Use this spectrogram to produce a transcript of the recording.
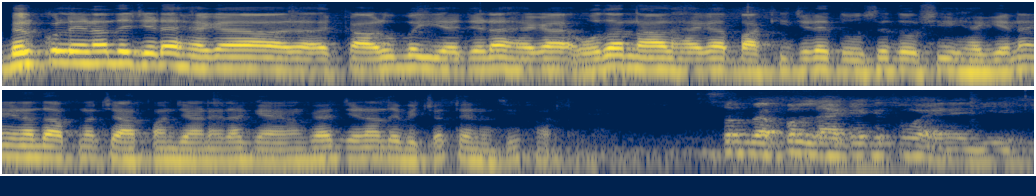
ਬਿਲਕੁਲ ਇਹਨਾਂ ਦੇ ਜਿਹੜਾ ਹੈਗਾ ਕਾਲੂ ਭਈਆ ਜਿਹੜਾ ਹੈਗਾ ਉਹਦਾ ਨਾਲ ਹੈਗਾ ਬਾਕੀ ਜਿਹੜੇ ਦੂਸਰੇ ਦੋਸ਼ੀ ਹੈਗੇ ਨਾ ਇਹਨਾਂ ਦਾ ਆਪਣਾ 4-5 ਜਾਣੇ ਦਾ ਗੈਂਗ ਹੈ ਜਿਨ੍ਹਾਂ ਦੇ ਵਿੱਚੋਂ ਤਿੰਨ ਅਸੀਂ ਫੜ ਲਏ। ਸਰ ਵੈਪਨ ਲੈ ਕੇ ਕਿੱਥੋਂ ਆਏ ਨੇ ਜੀ ਇਹ?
